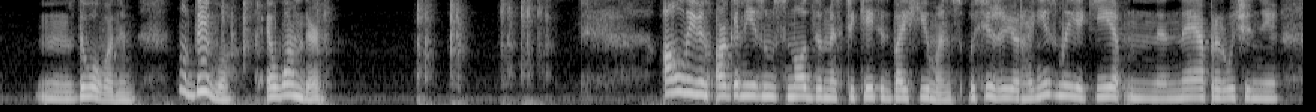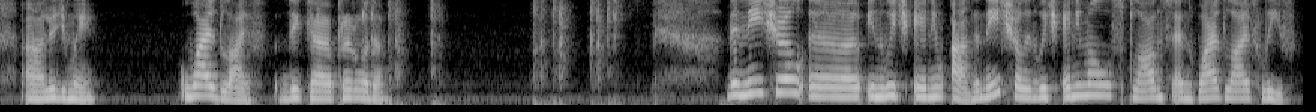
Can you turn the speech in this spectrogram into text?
здивованим. Ну, диво. A wonder. All living organisms not domesticated by humans. Усі живі організми, які не приручені людьми. Wildlife – дика природа. The natural uh, in which anim... ah, the natural in which animals, plants and wildlife live.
